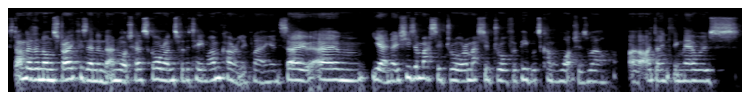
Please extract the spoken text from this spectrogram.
stand as a non-strikers and, and watch her score runs for the team I'm currently playing in. So um, yeah, no, she's a massive draw, a massive draw for people to come and watch as well. I, I don't think there was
